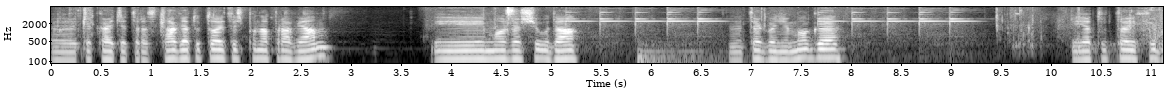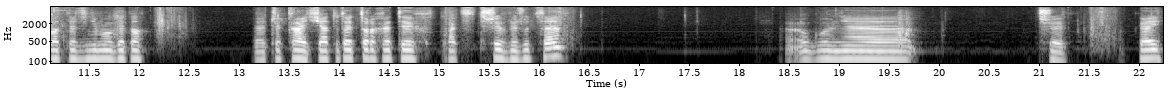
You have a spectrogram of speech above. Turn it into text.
E, czekajcie teraz, tak, ja tutaj coś ponaprawiam. I może się uda. E, Tego nie mogę. Ja tutaj chyba też nie mogę to... E, Czekajcie, ja tutaj trochę tych tak z trzy wyrzucę. E, Ogólnie... Trzy. Okej.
